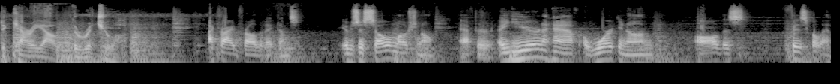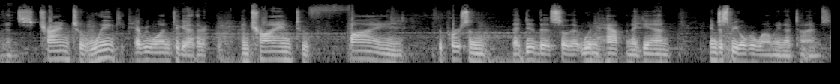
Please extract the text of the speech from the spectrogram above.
to carry out the ritual. I cried for all the victims. It was just so emotional after a year and a half of working on all this physical evidence, trying to link everyone together and trying to find the person that did this so that it wouldn't happen again can just be overwhelming at times.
